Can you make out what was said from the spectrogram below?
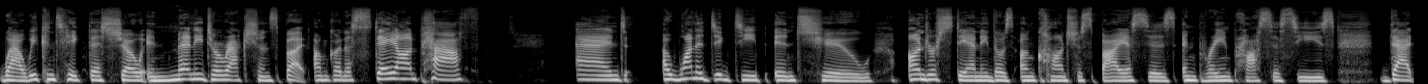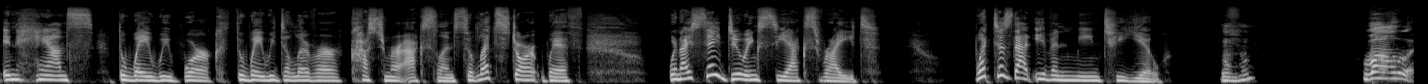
Wow, we can take this show in many directions, but I'm going to stay on path. And I want to dig deep into understanding those unconscious biases and brain processes that enhance the way we work, the way we deliver customer excellence. So let's start with when I say doing CX right, what does that even mean to you? Mm-hmm. Well,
